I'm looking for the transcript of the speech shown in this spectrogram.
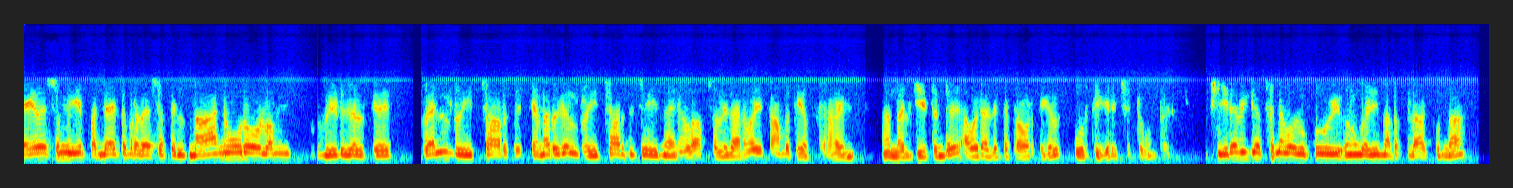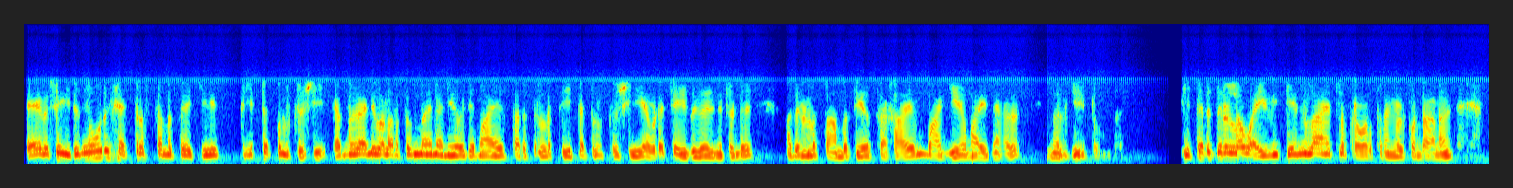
ഏകദേശം ഈ പഞ്ചായത്ത് പ്രദേശത്തിൽ നാനൂറോളം വീടുകൾക്ക് വെൽ റീചാർജ് കിണറുകൾ റീചാർജ് ചെയ്യുന്നതിനുള്ള സംവിധാനം വഴി സാമ്പത്തിക സഹായം നൽകിയിട്ടുണ്ട്. അവരതിന്റെ പ്രവർത്തികൾ പൂർത്തീകരിച്ചിട്ടുമുണ്ട്. ക്ഷീരവികസന വകുപ്പ് വഴി നടപ്പിലാക്കുന്ന ഏകദേശം ഇരുന്നൂറ് ഹെക്ടർ സ്ഥലത്തേക്ക് തീറ്റപ്പുൽ കൃഷി കന്നുകാലി വളർത്തുന്നതിന് അനുയോജ്യമായ തരത്തിലുള്ള തീറ്റപ്പുൽ കൃഷി അവിടെ ചെയ്തു കഴിഞ്ഞിട്ടുണ്ട്. അതിനുള്ള സാമ്പത്തിക സഹായം ഭാഗികമായി ഞങ്ങൾ നൽകിയിട്ടുണ്ട്. ഇത്തരത്തിലുള്ള വൈവിധ്യങ്ങളായിട്ടുള്ള പ്രവർത്തനങ്ങൾ കൊണ്ടാണ്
